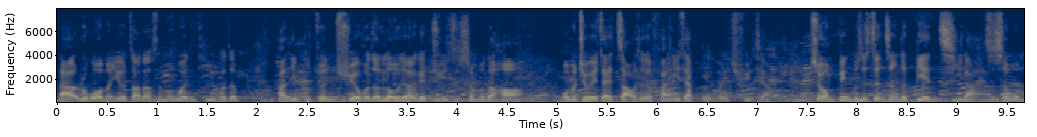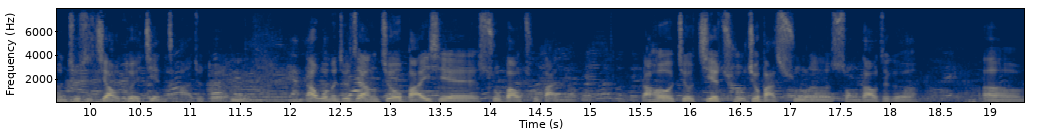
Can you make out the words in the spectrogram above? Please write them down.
那如果我们有找到什么问题，或者翻译不准确，或者漏掉一个句子什么的哈，我们就会再找这个翻译再补回去这样。所以，我们并不是真正的编辑啦，只是我们就是校对检查就对了。嗯，然后我们就这样就把一些书报出版了，然后就接触就把书呢送到这个，嗯、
